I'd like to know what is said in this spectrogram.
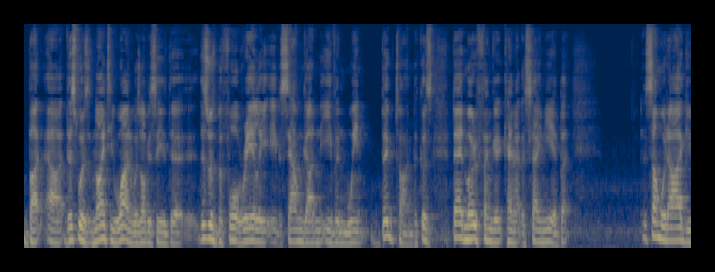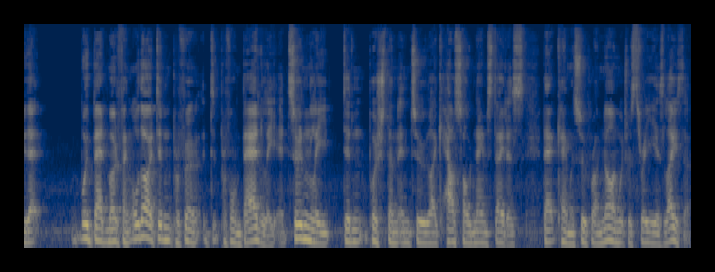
But uh, this was 91 was obviously the, this was before really Soundgarden even went big time because Bad Motorfinger came out the same year. But some would argue that with Bad Motorfinger, although it didn't perform, perform badly, it certainly didn't push them into like household name status. That came with Superunknown, which was three years later.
